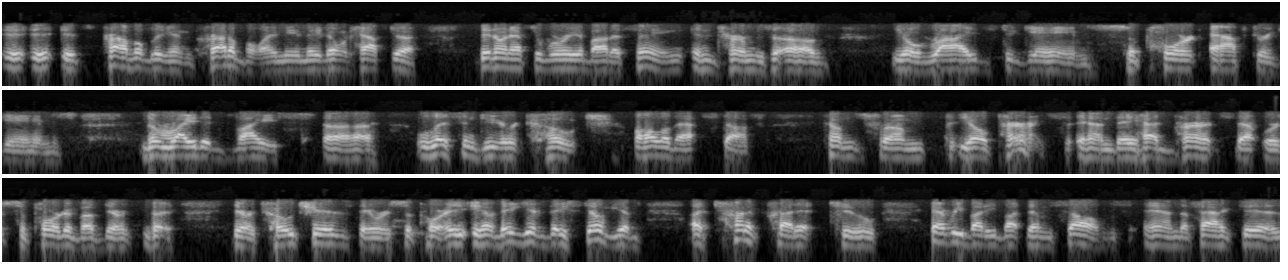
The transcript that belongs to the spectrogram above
it, it's probably incredible. I mean, they don't have to they don't have to worry about a thing in terms of you know rides to games, support after games, the right advice, uh, listen to your coach, all of that stuff comes from you know parents, and they had parents that were supportive of their the their coaches. They were support. You know, they give they still give a ton of credit to everybody but themselves. And the fact is,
